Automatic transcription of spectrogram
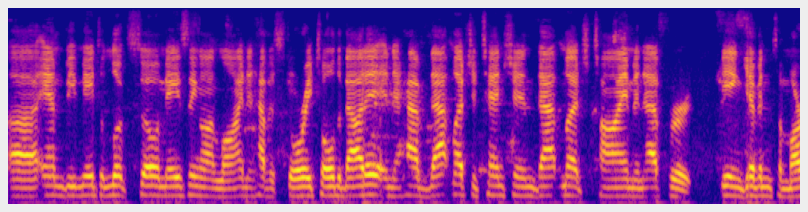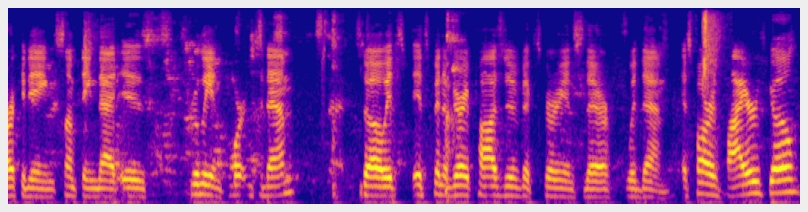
uh, and be made to look so amazing online and have a story told about it and to have that much attention, that much time and effort being given to marketing something that is really important to them. So it's it's been a very positive experience there with them. As far as buyers go,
